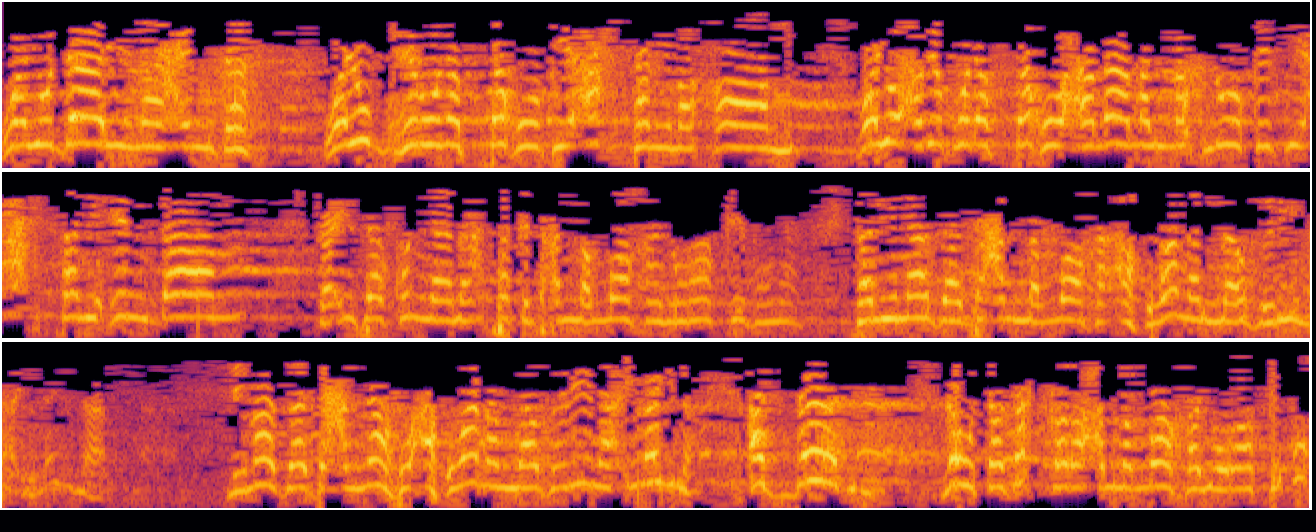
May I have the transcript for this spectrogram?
ويداري ما عنده ويظهر نفسه في أحسن مقام ويعرض نفسه أمام المخلوق في أحسن اندام فإذا كنا نعتقد أن الله يراقبنا فلماذا جعلنا الله أهون الناظرين إلينا؟ لماذا جعلناه أهون الناظرين إلينا؟ ازداد لو تذكر أن الله يراقبه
